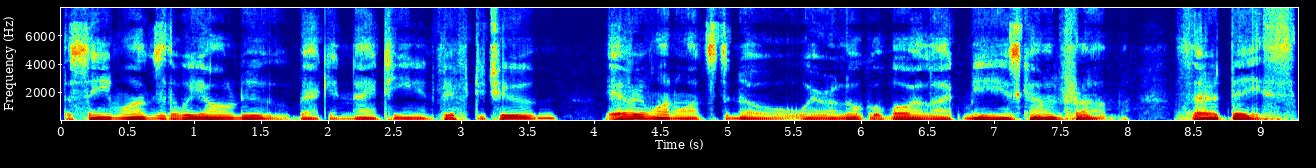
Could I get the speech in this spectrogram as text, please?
the same ones that we all knew back in 1952. Everyone wants to know where a local boy like me is coming from. Third base,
